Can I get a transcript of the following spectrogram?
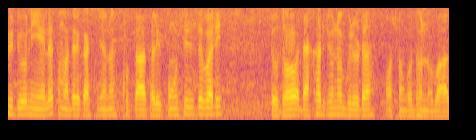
ভিডিও নিয়ে এলে তোমাদের কাছে যেন খুব তাড়াতাড়ি পৌঁছে দিতে পারি। তো দেখার জন্য ভিডিওটা অসংখ্য ধন্যবাদ।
